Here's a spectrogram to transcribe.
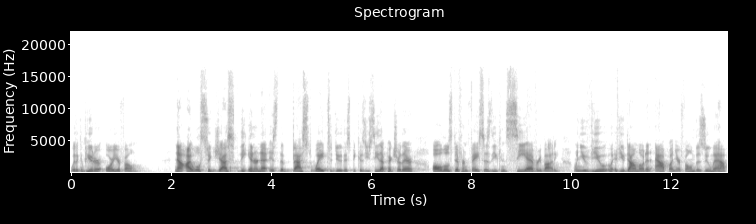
with a computer or your phone. Now, I will suggest the internet is the best way to do this because you see that picture there? All those different faces, you can see everybody. When you view, if you download an app on your phone, the Zoom app,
